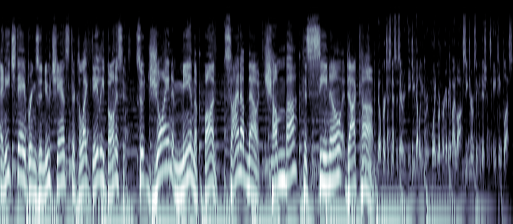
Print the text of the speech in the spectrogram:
and each day brings a new chance to collect daily bonuses. So join me in the fun. Sign up now at ChumbaCasino.com. No purchase necessary. VGW. Void were prohibited by law. See terms and conditions. 18 plus.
